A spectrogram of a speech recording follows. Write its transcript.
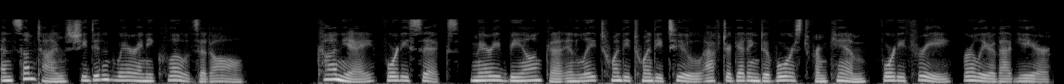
and sometimes she didn't wear any clothes at all. Kanye, 46, married Bianca in late 2022 after getting divorced from Kim, 43, earlier that year.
